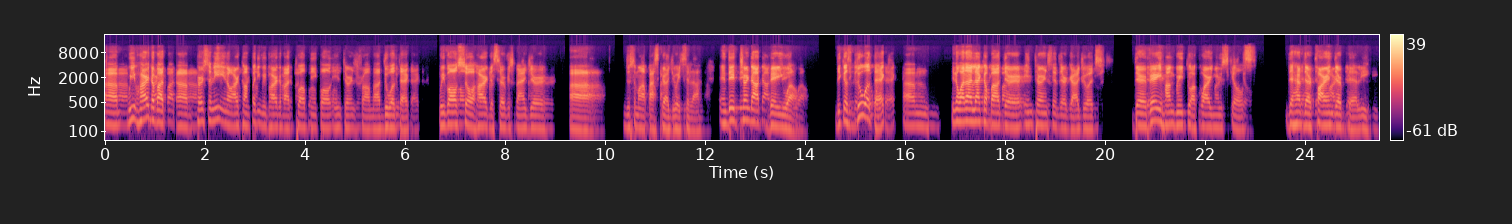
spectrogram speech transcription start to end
Um, we've hired about, uh, personally, you know, our company, we've hired about 12 people, interns from uh, Dual Tech. We've also hired a service manager uh, do sa mga past graduates nila. And they've turned out very well. Because Dual Tech, um, you know what I like about their interns and their graduates, they're very hungry to acquire new skills. They have their fire in their belly,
